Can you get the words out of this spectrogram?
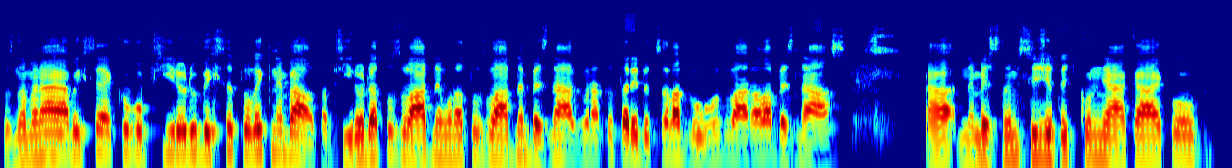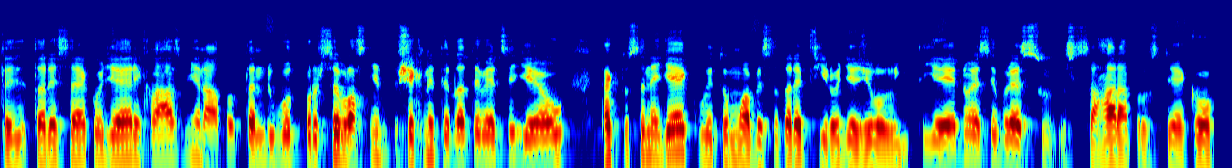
To znamená, já bych se jako o přírodu bych se tolik nebál. Ta příroda to zvládne, ona to zvládne bez nás, ona to tady docela dlouho zvládala bez nás a nemyslím si, že teď nějaká, jako, tady se jako děje rychlá změna. To ten důvod, proč se vlastně všechny tyhle ty věci dějou, tak to se neděje kvůli tomu, aby se tady přírodě žilo líp. Je jedno, jestli bude Sahara prostě jako,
